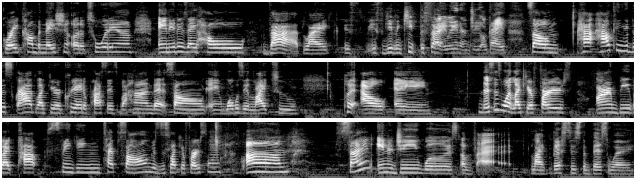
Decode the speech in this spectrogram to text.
great combination of the two of them, and it is a whole vibe. Like it's it's giving keep the same energy. Okay, so how how can you describe like your creative process behind that song, and what was it like to put out a this is what like your first R&B like pop singing type song? Is this like your first one? Um, same energy was a vibe like that's just the best way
